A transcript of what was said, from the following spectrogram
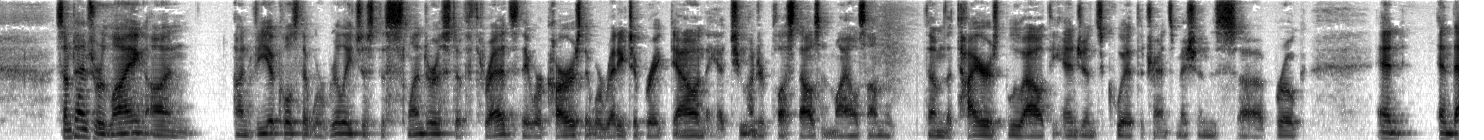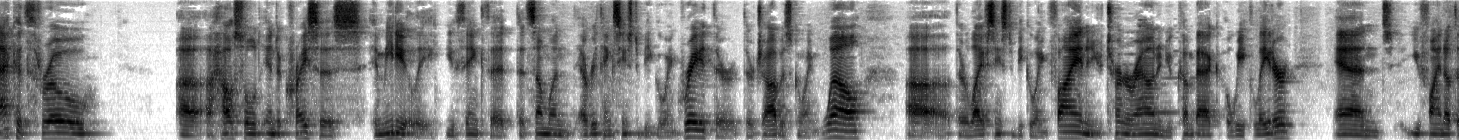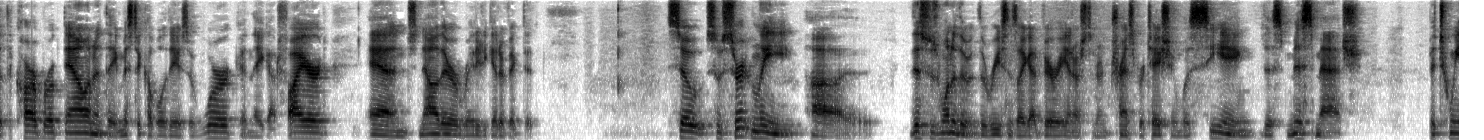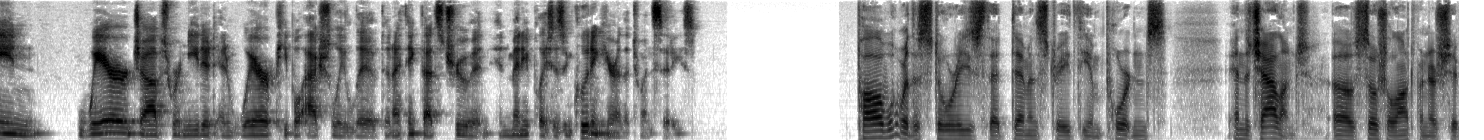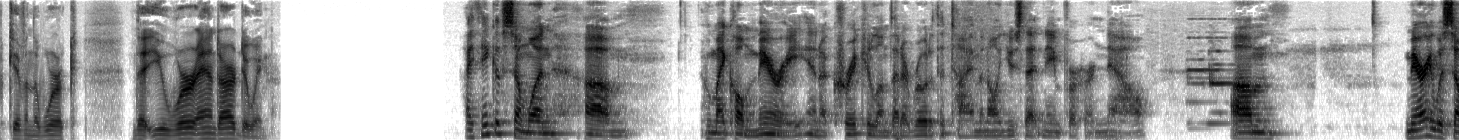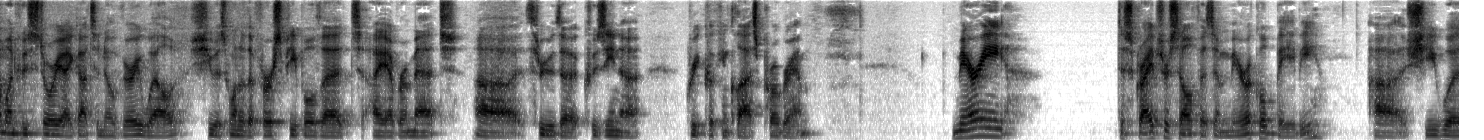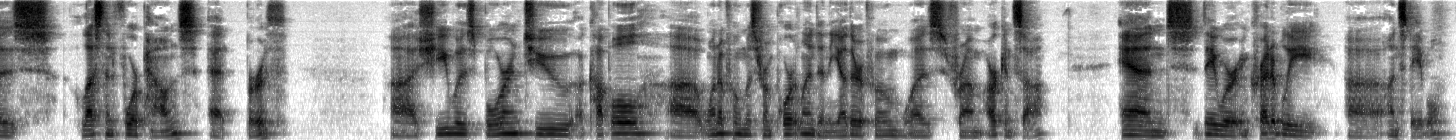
Sometimes relying on on vehicles that were really just the slenderest of threads. They were cars that were ready to break down. They had 200 plus thousand miles on them. The tires blew out, the engines quit, the transmissions uh, broke, and and that could throw a, a household into crisis immediately. You think that that someone everything seems to be going great, their their job is going well, uh, their life seems to be going fine, and you turn around and you come back a week later and you find out that the car broke down and they missed a couple of days of work and they got fired and now they're ready to get evicted. So so certainly uh, this was one of the, the reasons i got very interested in transportation was seeing this mismatch between where jobs were needed and where people actually lived. And i think that's true in, in many places including here in the twin cities. Paul what were the stories that demonstrate the importance and the challenge of social entrepreneurship given the work that you were and are doing? I think of someone um, whom I call Mary in a curriculum that I wrote at the time, and I'll use that name for her now. Um, Mary was someone whose story I got to know very well. She was one of the first people that I ever met uh, through the CUSINA Greek cooking class program. Mary describes herself as a miracle baby. Uh, she was less than four pounds at birth. Uh, she was born to a couple, uh, one of whom was from Portland and the other of whom was from Arkansas. And they were incredibly uh, unstable.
